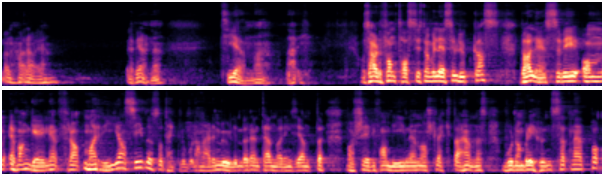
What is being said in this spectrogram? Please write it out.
men her er jeg. Jeg vil gjerne tjene deg. Og så er det fantastisk Når vi leser Lukas, da leser vi om evangeliet fra Marias side. Så tenker vi hvordan er det mulig med en tenåringsjente? Hva skjer i familien og slekta hennes? Hvordan blir hun sett ned på?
